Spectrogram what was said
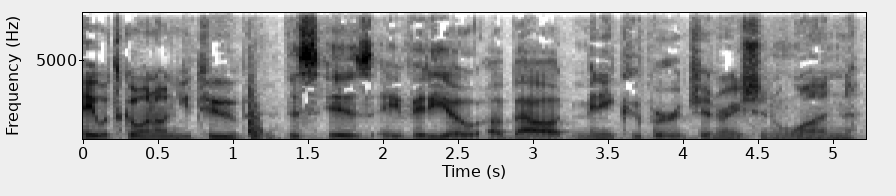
Hey, what's going on YouTube? This is a video about Mini Cooper Generation 1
